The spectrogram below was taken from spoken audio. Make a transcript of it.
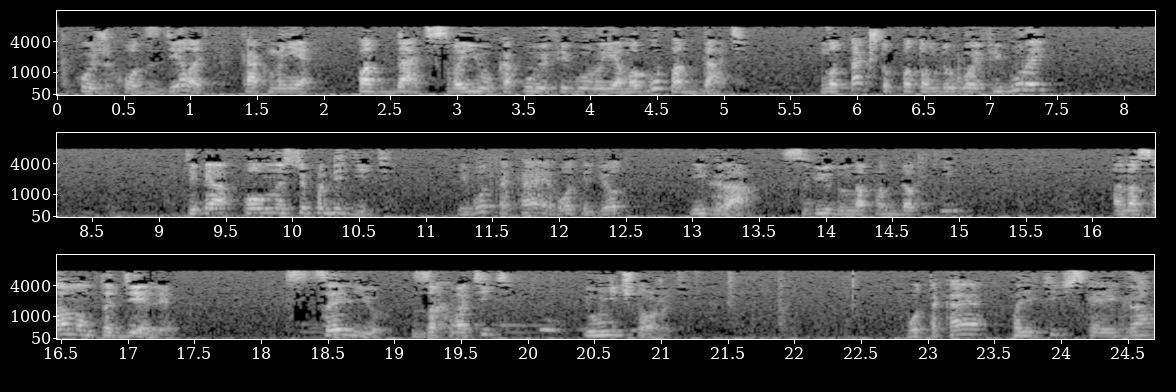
какой же ход сделать, как мне поддать свою, какую фигуру я могу поддать, но так, чтобы потом другой фигурой тебя полностью победить. И вот такая вот идет игра с виду на поддавки, а на самом-то деле с целью захватить и уничтожить. Вот такая политическая игра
